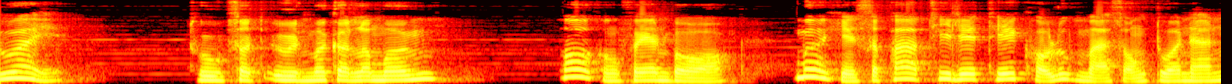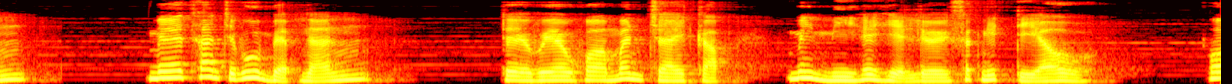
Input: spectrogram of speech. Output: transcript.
ด้วย ถูกสัตว์อื่นมากัดละมึง พ่อของแฟนบอกเมื่อเห็นสภาพที่เละเทะของลูกหมาสองตัวนั้น แม้ท่านจะพูดแบบนั้น แต่แววความมั่นใจกลับไม่มีให้เห็นเลยสักนิดเดียวพอ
